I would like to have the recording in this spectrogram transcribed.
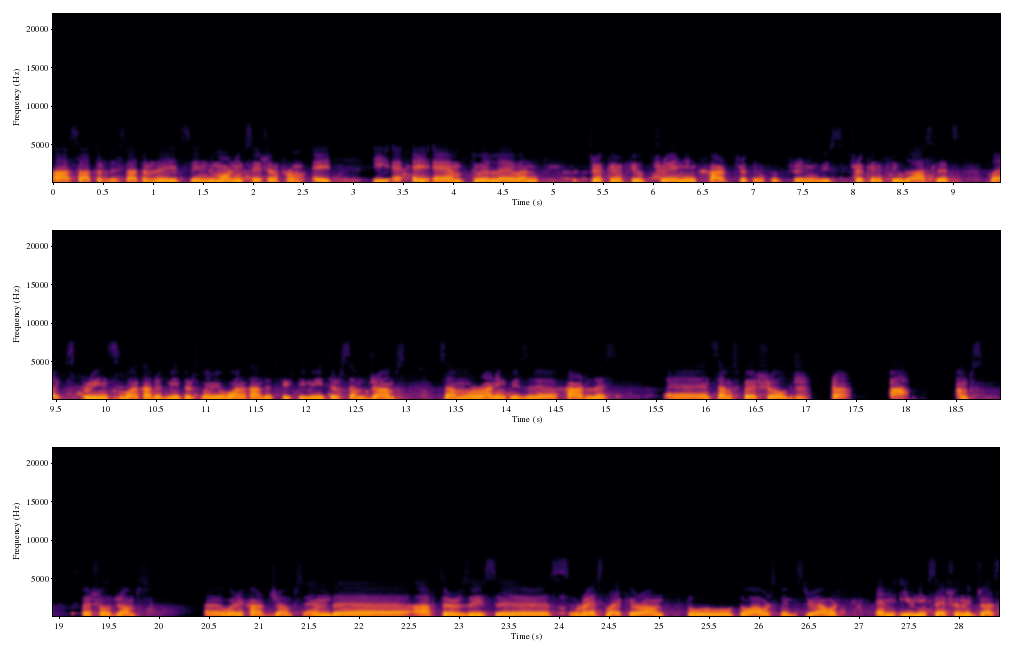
ah, Saturday. Saturday, it's in the morning session from 8 a.m. to 11. Track and field training, hard track and field training with track and field athletes, like sprints, 100 meters, maybe 150 meters, some jumps, some running with uh, hurdles, uh, and some special jumps, special jumps uh, very hard jumps. And uh, after this, uh, rest like around two two hours, maybe three hours. And evening session is just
